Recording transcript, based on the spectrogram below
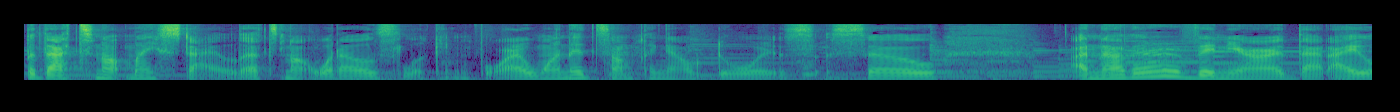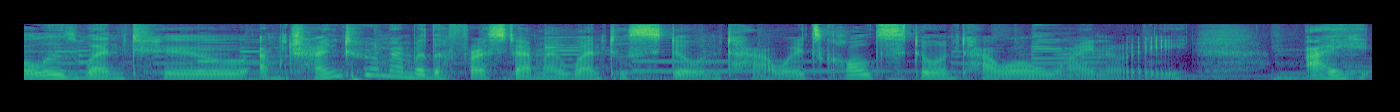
but that's not my style. That's not what I was looking for. I wanted something outdoors. So Another vineyard that I always went to, I'm trying to remember the first time I went to Stone Tower. It's called Stone Tower Winery. I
